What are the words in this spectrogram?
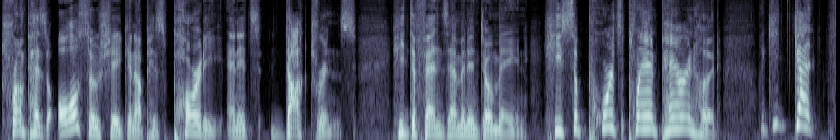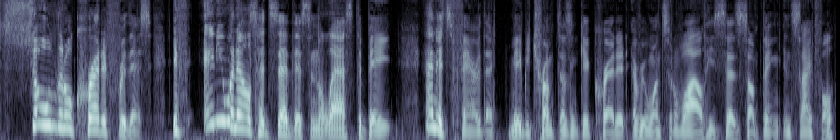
Trump has also shaken up his party and its doctrines. He defends eminent domain. He supports Planned Parenthood. Like he got so little credit for this. If anyone else had said this in the last debate, and it's fair that maybe Trump doesn't get credit every once in a while, he says something insightful,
